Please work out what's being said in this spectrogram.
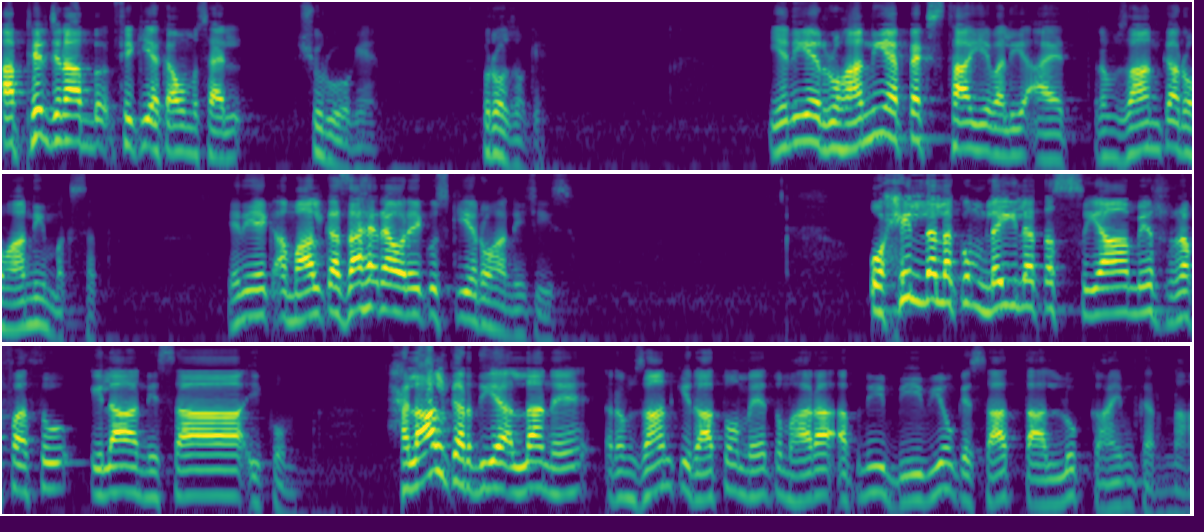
اب پھر جناب فقی اقام مسائل شروع ہو گئے ہیں، روزوں کے۔ یعنی یہ روحانی اپیکس تھا یہ والی آیت، رمضان کا روحانی مقصد۔ یعنی ایک امال کا ظاہر ہے اور ایک اس کی ہے روحانی چیز۔ احل لکم لیلت الصیام الرفث الى نسائکم۔ حلال کر دیا اللہ نے رمضان کی راتوں میں تمہارا اپنی بیویوں کے ساتھ تعلق قائم کرنا۔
